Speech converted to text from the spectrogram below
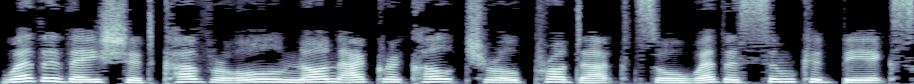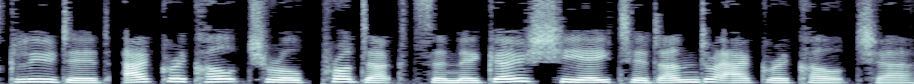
whether they should cover all non-agricultural products or whether some could be excluded agricultural products are negotiated under agriculture.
